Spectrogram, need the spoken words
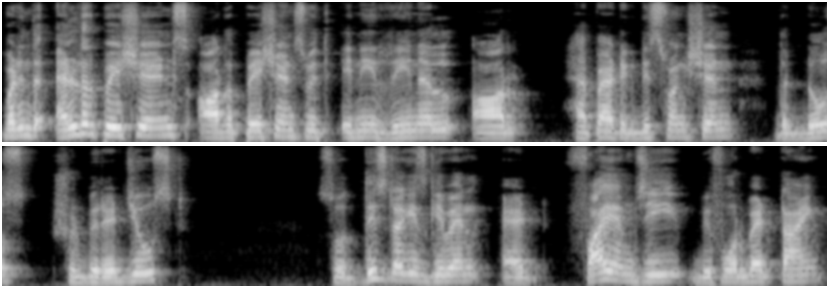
But in the elder patients or the patients with any renal or hepatic dysfunction, the dose should be reduced. So this drug is given at 5 mg before bedtime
